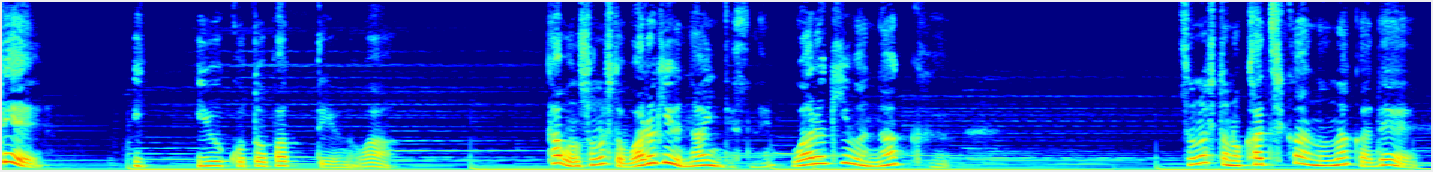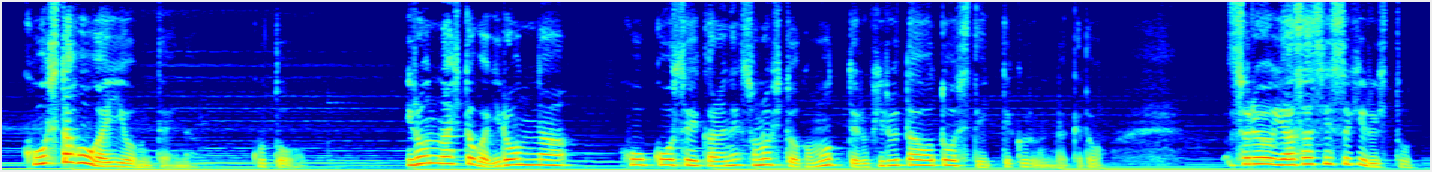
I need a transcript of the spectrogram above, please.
て言う言葉っていうのは多分その人悪気がないんですね。悪気はなくその人の価値観の中でこうした方がいいよみたいなこと。をいろんな人がいろんな方向性からねその人が持ってるフィルターを通して言ってくるんだけどそれを優しすぎる人って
